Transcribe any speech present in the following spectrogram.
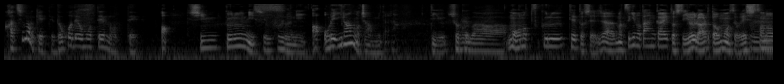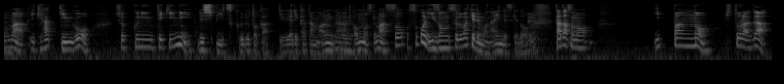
勝ち負けってどこで思ってんのってあ、シンプルにシすンプルに、あ、俺いらんのちゃうんみたいな。っていう。職はもの作る手として。じゃあ、まあ、次の段階としていろいろあると思うんですよ。レシそのまあ息ハッキングを職人的にレシピ作るとかっていうやり方もあるんかなとか思うんですけど、まあそそこに依存するわけでもないんですけどただその一般の人らが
